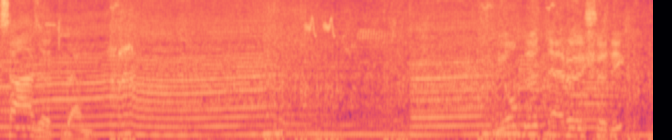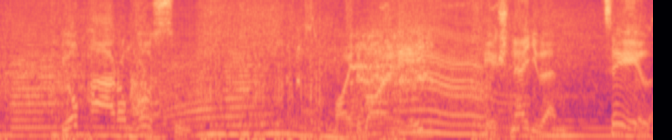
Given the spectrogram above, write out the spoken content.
150. Jobb öt erősödik. Jobb három hosszú. Majd bal négy. És 40. Cél.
